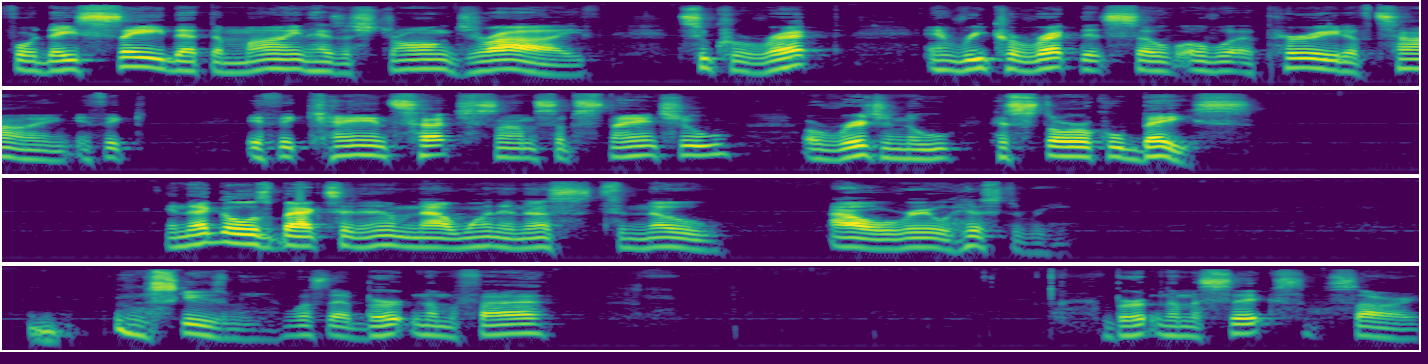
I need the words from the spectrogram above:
for they say that the mind has a strong drive to correct and recorrect itself over a period of time if it, if it can touch some substantial, original historical base. And that goes back to them not wanting us to know our real history. Excuse me. What's that burp number five? Burp number six? Sorry.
